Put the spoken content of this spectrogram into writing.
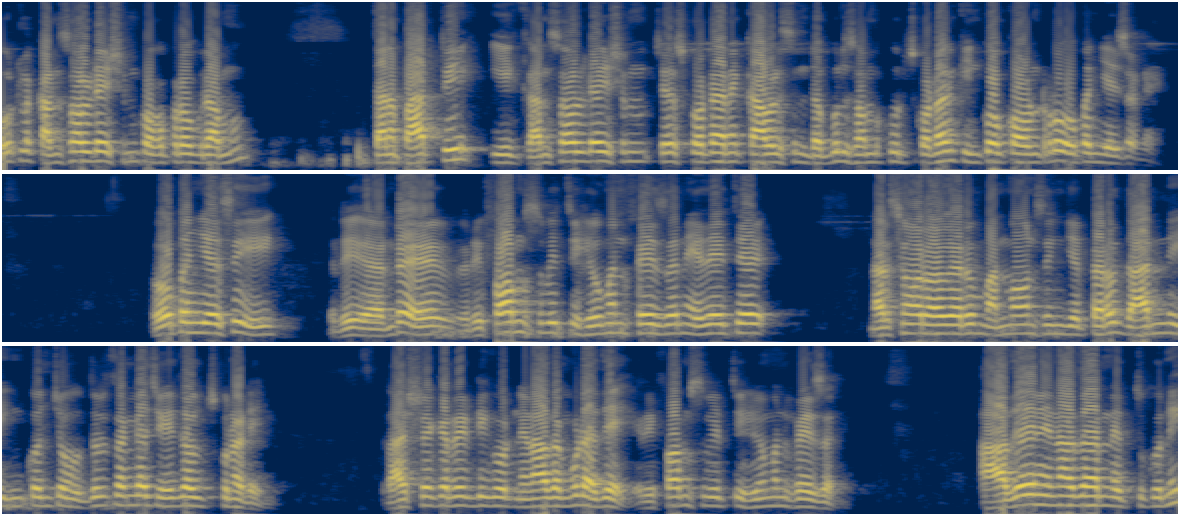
ఓట్ల కన్సాలిడేషన్కి ఒక ప్రోగ్రాము తన పార్టీ ఈ కన్సాలిడేషన్ చేసుకోవడానికి కావలసిన డబ్బులు సమకూర్చుకోవడానికి ఇంకో కౌంటర్ ఓపెన్ చేశాడు. ఓపెన్ చేసి రి- అంటే రిఫార్మ్స్ విత్ హ్యూమన్ ఫేజ్ అని ఏదైతే నరసింహారావు గారు మన్మోహన్ సింగ్ చెప్పారో దాన్ని ఇంకొంచెం ఉధృతంగా చేయదలుచుకున్నాడు రాజశేఖర రాజశేఖర్ రెడ్డి కూడా నినాదం కూడా అదే రిఫార్మ్స్ విత్ హ్యూమన్ ఫేజ్ అని. అదే నినాదాన్ని ఎత్తుకుని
